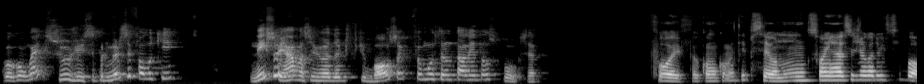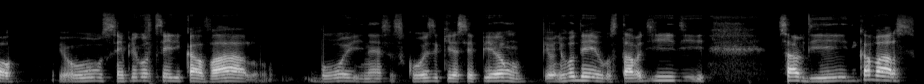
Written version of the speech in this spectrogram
como é que surge isso? Primeiro você falou que nem sonhava ser jogador de futebol, só que foi mostrando talento aos poucos, certo? Foi, foi como eu comentei para você, eu não sonhava ser jogador de futebol. Eu sempre gostei de cavalo, boi, né, essas coisas, queria ser peão, peão de rodeio, eu gostava de, de sabe, de, de cavalos,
